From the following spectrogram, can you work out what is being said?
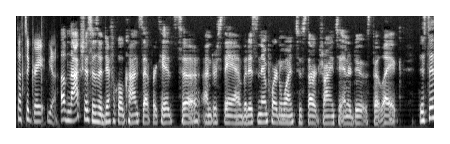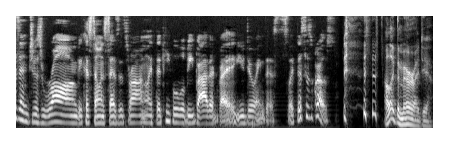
that's a great yeah Obnoxious is a difficult concept for kids to understand, but it's an important one to start trying to introduce that like this isn't just wrong because someone says it's wrong. Like that people will be bothered by you doing this. Like this is gross. I like the mirror idea.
